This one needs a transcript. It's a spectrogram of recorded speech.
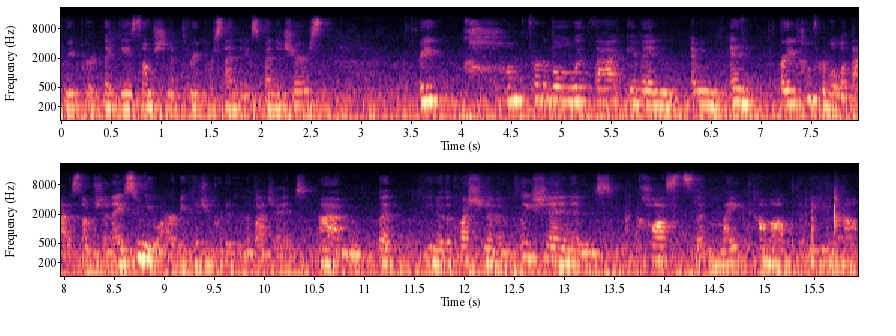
three per, like the assumption of three percent expenditures. Are you comfortable with that, given, I mean, and are you comfortable with that assumption? I assume you are because you put it in the budget. Um, but, you know, the question of inflation and costs that might come up that maybe we're not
